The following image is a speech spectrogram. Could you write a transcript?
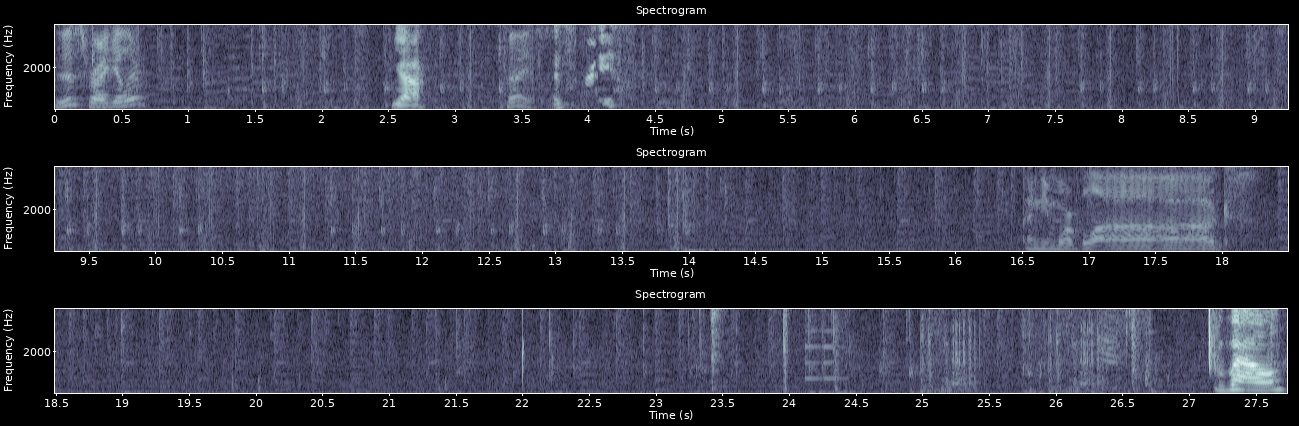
Is this regular? Yeah, Nice. it's free. I need more blocks. Well.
